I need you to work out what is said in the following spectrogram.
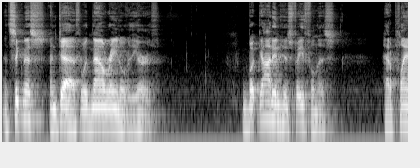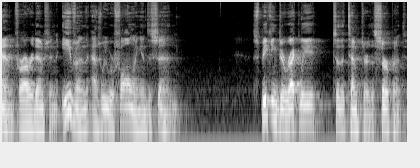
and sickness and death would now reign over the earth. But God, in His faithfulness, had a plan for our redemption, even as we were falling into sin. Speaking directly to the tempter, the serpent,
